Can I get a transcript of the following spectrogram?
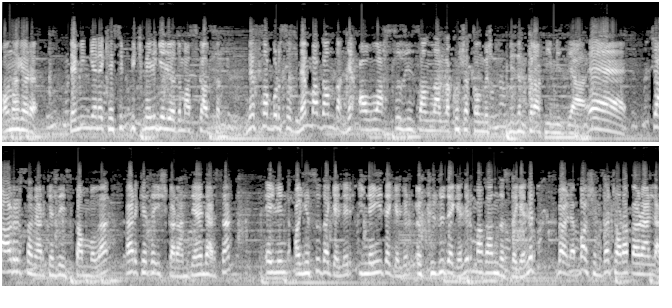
Ona göre. Demin gene kesip biçmeli geliyordum az kalsın. Ne sabırsız ne maganda ne Allahsız insanlarla kuşatılmış bizim trafiğimiz ya. Eee çağırırsan herkese İstanbul'a herkese iş garanti edersen elin ayısı da gelir, ineği de gelir, öküzü de gelir, magandası da gelir. Böyle başımıza çorap örerler.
